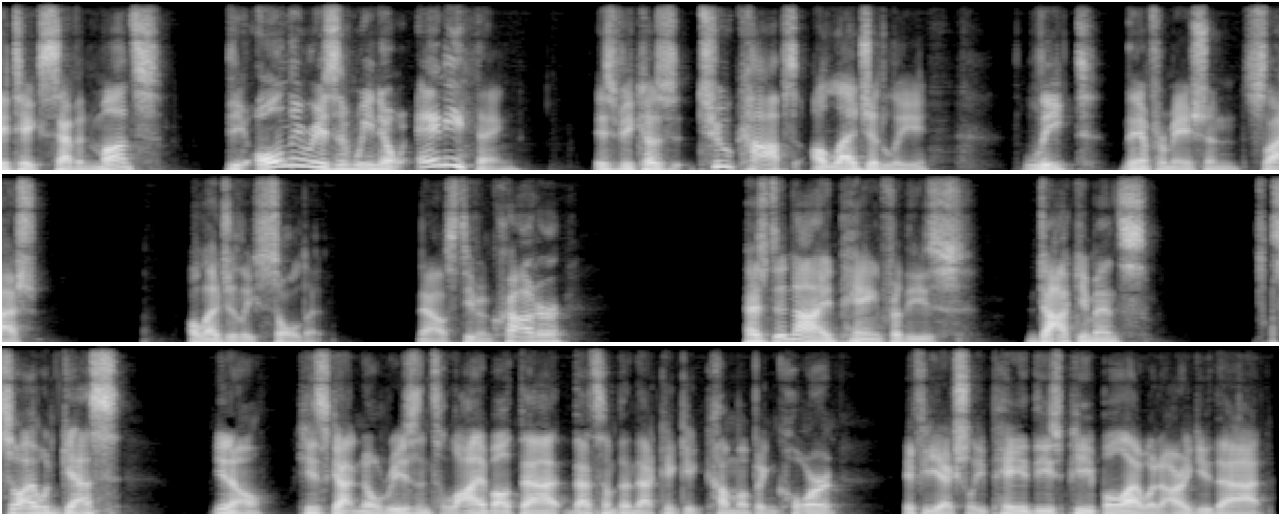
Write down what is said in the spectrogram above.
They take seven months. The only reason we know anything is because two cops allegedly leaked the information slash allegedly sold it. Now, Steven Crowder has denied paying for these documents. So I would guess, you know, he's got no reason to lie about that. That's something that could get, come up in court. If he actually paid these people, I would argue that,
